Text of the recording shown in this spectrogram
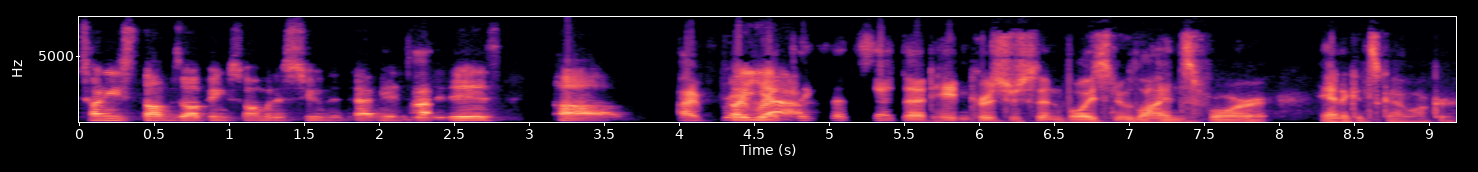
Tony's thumbs upping, so I'm going to assume that that means that it is. Uh, I've, I've read yeah. things that said that Hayden Christensen voiced new lines for Anakin Skywalker.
